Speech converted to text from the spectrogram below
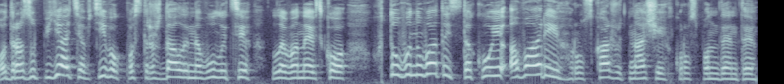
Одразу п'ять автівок постраждали на вулиці Леваневського. Хто винуватий з такої аварії, розкажуть наші кореспонденти.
